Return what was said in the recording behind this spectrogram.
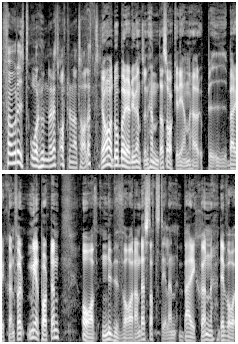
favoritårhundradet 1800-talet? Ja, då börjar det ju äntligen hända saker igen här uppe i Bergsjön. För merparten av nuvarande stadsdelen Bergsjön, det var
